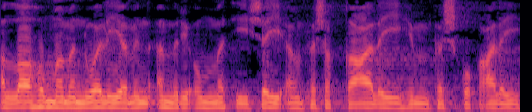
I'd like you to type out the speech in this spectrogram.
اللهم من ولي من أمر أمتي شيئا فشق عليهم فاشقق عليه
